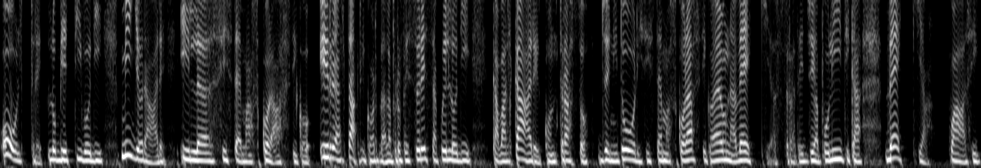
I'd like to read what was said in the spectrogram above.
oltre l'obiettivo di migliorare il sistema scolastico. In realtà, ricorda la professoressa, quello di cavalcare il contrasto genitori-sistema scolastico è una vecchia strategia politica, vecchia quasi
